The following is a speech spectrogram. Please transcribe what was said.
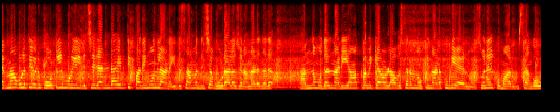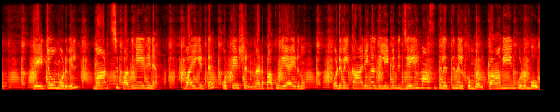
എറണാകുളത്തെ ഒരു ഹോട്ടൽ മുറിയിൽ വെച്ച് രണ്ടായിരത്തി പതിമൂന്നിലാണ് ഇത് സംബന്ധിച്ച ഗൂഢാലോചന നടന്നത്. അന്ന് മുതൽ നടിയെ ആക്രമിക്കാനുള്ള അവസരം നോക്കി നടക്കുകയായിരുന്നു സുനിൽ കുമാറും സംഘവും. ഏറ്റവും ഒടുവിൽ മാർച്ച് പതിനേഴിന് വൈകിട്ട് കൊട്ടേഷൻ നടപ്പാക്കുകയായിരുന്നു. ഒടുവിൽ കാര്യങ്ങൾ ദിലീപിന്റെ ജയിൽവാസത്തിൽ എത്തി നിൽക്കുമ്പോൾ കാവ്യയും കുടുംബവും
